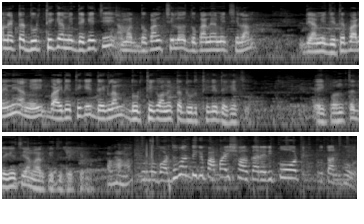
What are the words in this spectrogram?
অনেকটা দূর থেকে আমি দেখেছি, আমার দোকান ছিল, দোকানে আমি ছিলাম, দিয়ে আমি যেতে পারিনি। আমি বাইরে থেকেই দেখলাম, দূর থেকে, অনেকটা দূর থেকে দেখেছি। এই পর্যন্ত দেখেছি, আমি আর কিছু দেখিনি। পূর্ব বর্ধমান থেকে পাপাই সরকারের রিপোর্ট প্রতান ভোর।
